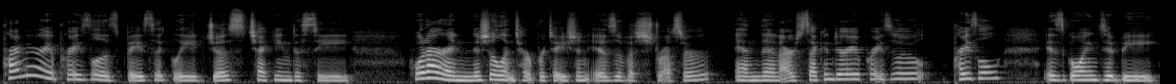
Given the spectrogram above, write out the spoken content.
Primary appraisal is basically just checking to see what our initial interpretation is of a stressor, and then our secondary appraisal, appraisal is going to be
